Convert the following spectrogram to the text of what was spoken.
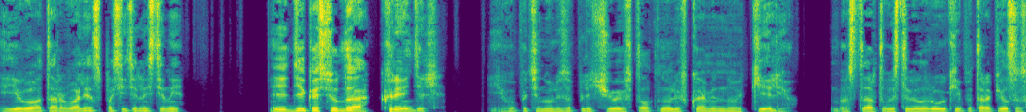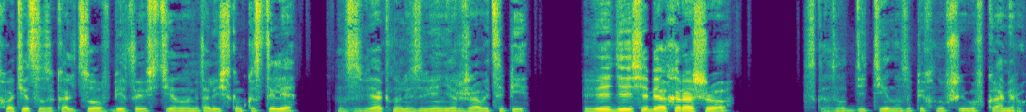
и его оторвали от спасительной стены. «Иди-ка сюда, крендель!» Его потянули за плечо и втолкнули в каменную келью. Бастард выставил руки и поторопился схватиться за кольцо, вбитое в стену на металлическом костыле. Звякнули звенья ржавой цепи. «Веди себя хорошо», — сказал детина, запихнувший его в камеру.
